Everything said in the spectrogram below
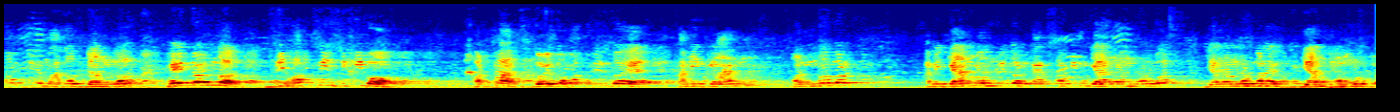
শক্তিৰ মাজত দ্বন্দ্ব, সেই দ্বন্দ্বত যি শক্তি জিকিব, অৰ্থাৎ জৈৱ শক্তিৰ জয়ে আমি জ্ঞান অন্নৱৰ আমি জ্ঞান অমৃতৰ কাষ চাপিম, জ্ঞান অন্নৱত জ্ঞান অন্নৱ মানে জ্ঞান সমুদ্ৰ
